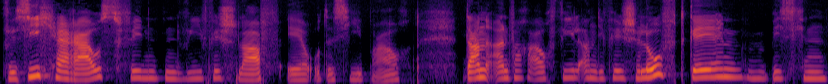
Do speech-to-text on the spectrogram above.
für sich herausfinden, wie viel Schlaf er oder sie braucht. Dann einfach auch viel an die frische Luft gehen, ein bisschen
